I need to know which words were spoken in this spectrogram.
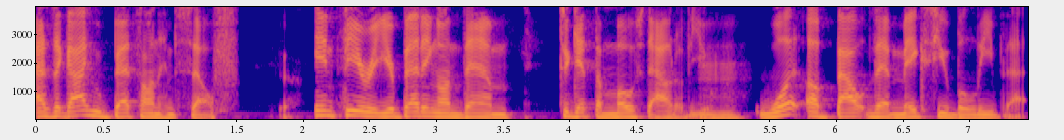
As a guy who bets on himself, Yeah. in theory, you're betting on them to get the most out of you. Mhm. What about them makes you believe that?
